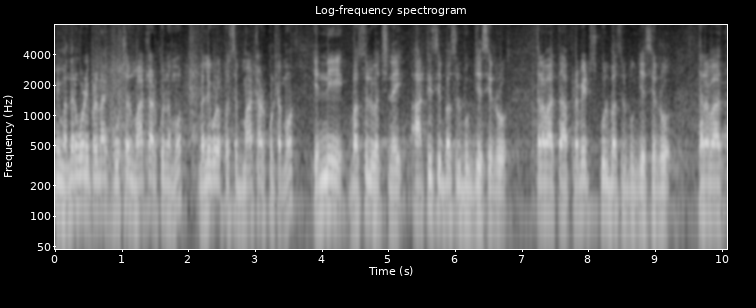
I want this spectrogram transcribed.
మేమందరం కూడా ఇప్పటిదాకా కూర్చొని మాట్లాడుకున్నాము. మళ్ళీ కూడా కొంచెం మాట్లాడుకుంటాము. ఎన్ని బస్సులు వచ్చినాయి? ఆర్టీసీ బస్సులు బుక్ చేసిండ్రు. తర్వాత ప్రైవేట్ స్కూల్ బస్సులు బుక్ చేసిండ్రు. తర్వాత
